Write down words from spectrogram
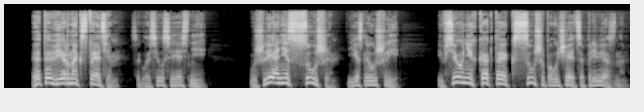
— Это верно, кстати, — согласился я с ней. Ушли они с суши, если ушли. И все у них как-то к суше получается привязанным.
